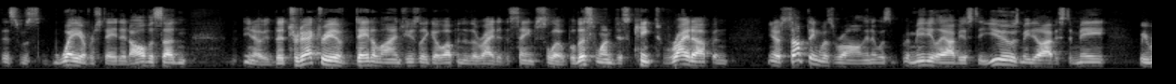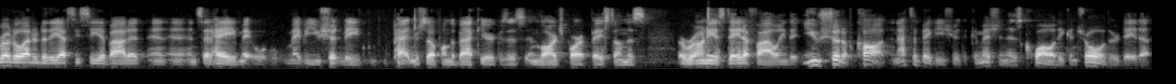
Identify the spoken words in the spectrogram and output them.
this was way overstated. All of a sudden, you know, the trajectory of data lines usually go up and to the right at the same slope. Well, this one just kinked right up, and you know, something was wrong, and it was immediately obvious to you, it was immediately obvious to me. We wrote a letter to the FCC about it and, and, and said, hey, may, maybe you shouldn't be patting yourself on the back here because it's in large part based on this erroneous data filing that you should have caught, and that's a big issue. The commission is quality control of their data.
